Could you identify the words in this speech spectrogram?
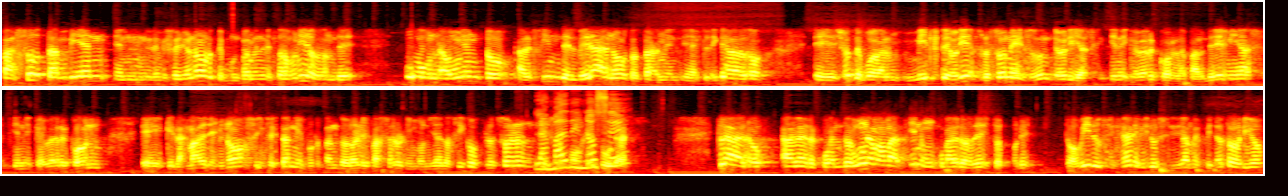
Pasó también en el hemisferio norte, puntualmente en Estados Unidos, donde hubo un aumento al fin del verano, totalmente inexplicado. Eh, yo te puedo dar mil teorías, pero son eso, son teorías. Si tiene que ver con la pandemia, si tiene que ver con eh, que las madres no se infectaron y por tanto no les pasaron inmunidad a los hijos, pero son ¿Las madres no se-. Claro, a ver, cuando una mamá tiene un cuadro de estos por estos virus, en general virus ideal respiratorio,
